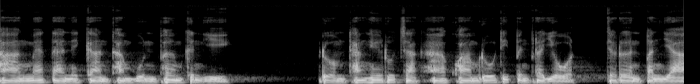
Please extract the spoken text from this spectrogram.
ทางแม้แต่ในการทำบุญเพิ่มขึ้นอีก รวมทั้งให้รู้จักหาความรู้ที่เป็นประโยชน์เจริญปัญญา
